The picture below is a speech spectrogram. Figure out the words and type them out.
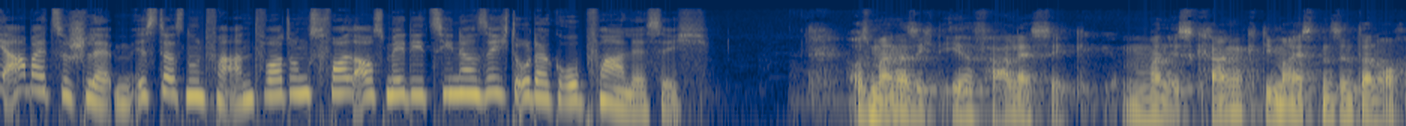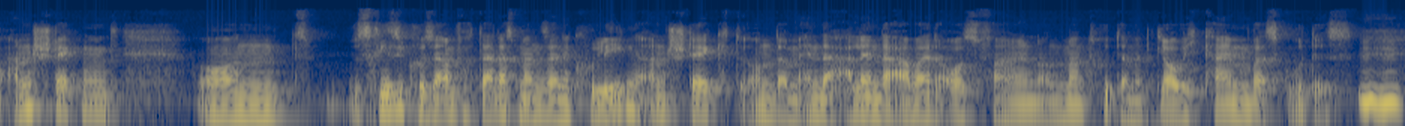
die Arbeit zu schleppen, ist das nun verantwortungsvoll aus Medizinersicht oder grob fahrlässig? Aus meiner Sicht eher fahrlässig. Man ist krank, die meisten sind dann auch ansteckend und das Risiko ist einfach da, dass man seine Kollegen ansteckt und am Ende alle in der Arbeit ausfallen und man tut damit, glaube ich, keinem was Gutes. Mhm.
